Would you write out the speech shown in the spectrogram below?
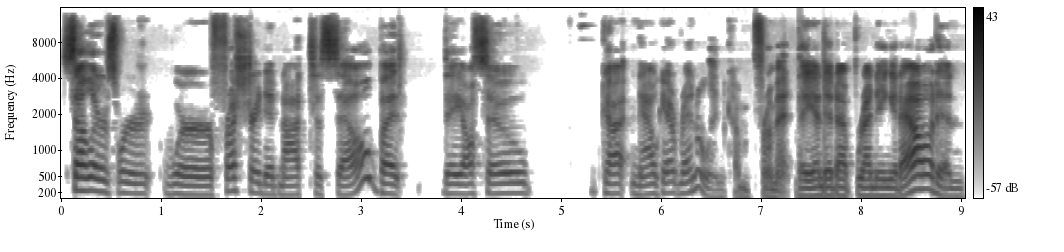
sellers were were frustrated not to sell, but they also got now get rental income from it. They ended up renting it out and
